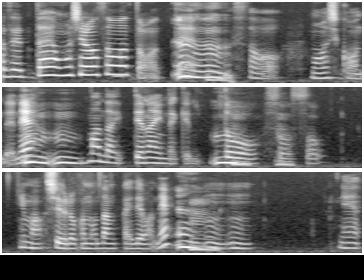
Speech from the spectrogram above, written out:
か絶対面白そうと思って、うんうん。そう申し込んでね、うんうん。まだ行ってないんだけど、うん。そうそう。今収録の段階ではね、ううん、うんんうん。ね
